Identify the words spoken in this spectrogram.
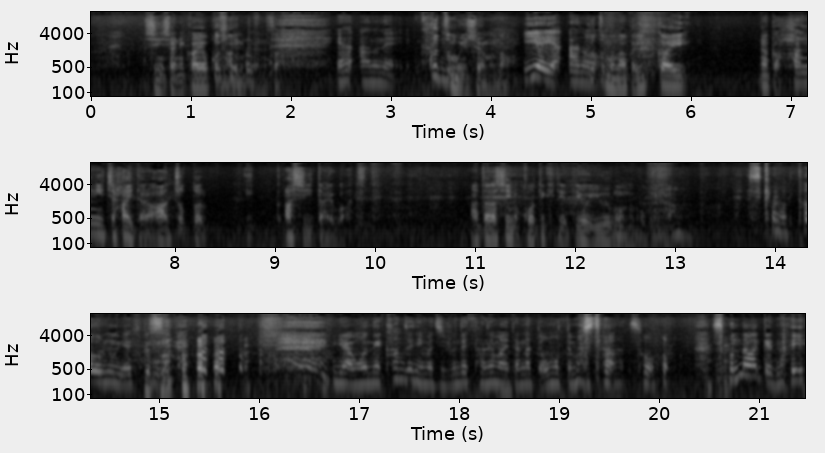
新車に変えようかなみたいなさ。いやあのね靴も一緒やもんな。いやいやあの。靴もなんか1回なんか半日履いたらあちょっとい足痛いわっつって。新しいの買うてきてってよう言うもんな僕になしかも頼むんや人に いやもうね完全に今自分で種まいたなって思ってました。そう。そんなわけない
